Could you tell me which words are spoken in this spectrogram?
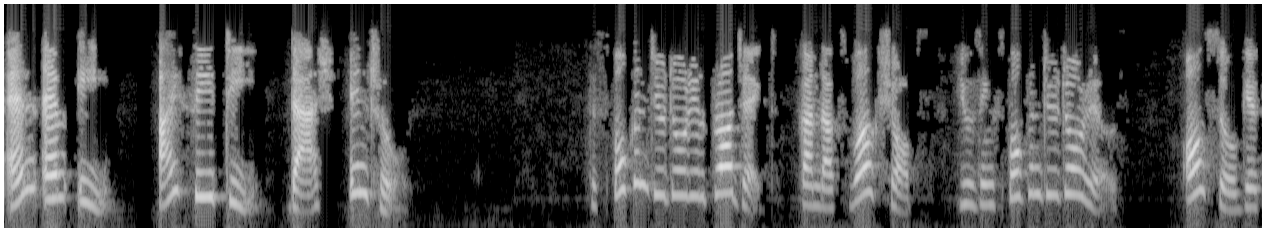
nmeict-intro. The Spoken Tutorial project conducts workshops using spoken tutorials, also gives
